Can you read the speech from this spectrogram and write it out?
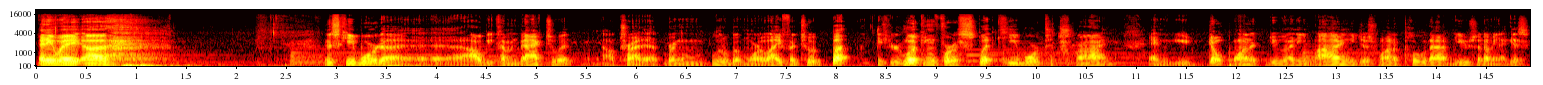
Anyway, uh, this keyboard, uh, I'll be coming back to it. I'll try to bring a little bit more life into it. But if you're looking for a split keyboard to try, and you don't want to do any modding, you just want to pull it out and use it. I mean, I guess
